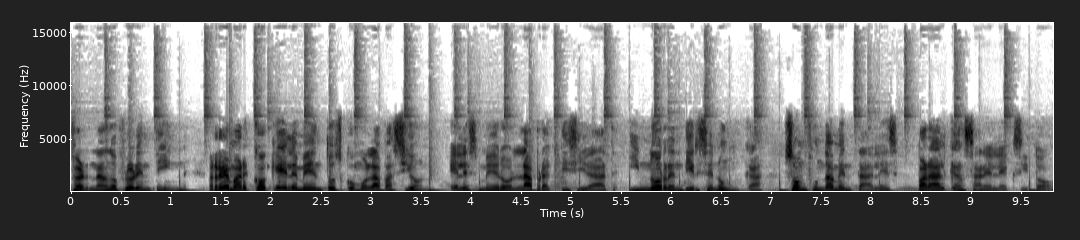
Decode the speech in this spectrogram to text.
Fernando Florentín remarcó que elementos como la pasión, el esmero, la practicidad y no rendirse nunca son fundamentales para alcanzar el éxito.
